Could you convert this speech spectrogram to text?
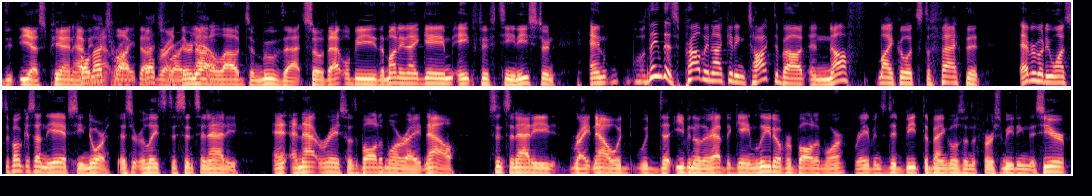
ESPN having Oh, that's that locked right, up, that's right, They're not allowed to move that, so that will be the Monday night game, eight fifteen Eastern. And the thing that's probably not getting talked about enough, Michael, it's the fact that everybody wants to focus on the AFC North as it relates to Cincinnati and, and that race with Baltimore right now. Cincinnati right now would would even though they have the game lead over Baltimore, Ravens did beat the Bengals in the first meeting this year.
